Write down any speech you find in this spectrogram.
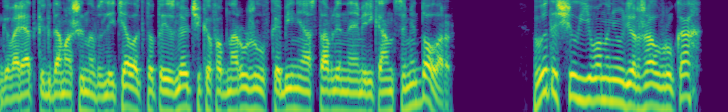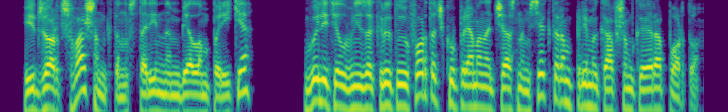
Говорят, когда машина взлетела, кто-то из летчиков обнаружил в кабине оставленный американцами доллар. Вытащил его, но не удержал в руках, и Джордж Вашингтон в старинном белом парике вылетел в незакрытую форточку прямо над частным сектором, примыкавшим к аэропорту.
